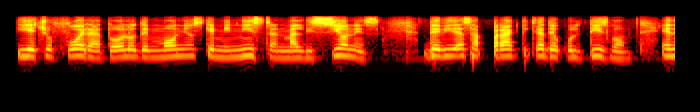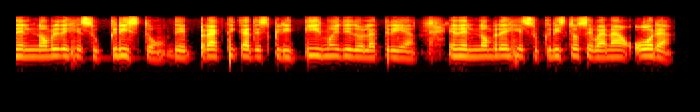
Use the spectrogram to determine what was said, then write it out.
y echo fuera a todos los demonios que ministran maldiciones debidas a prácticas de ocultismo en el nombre de Jesucristo, de prácticas de espiritismo y de idolatría. En el nombre de Jesucristo se van ahora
